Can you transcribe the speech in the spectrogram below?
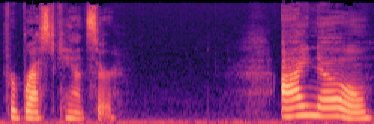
for breast cancer. I know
